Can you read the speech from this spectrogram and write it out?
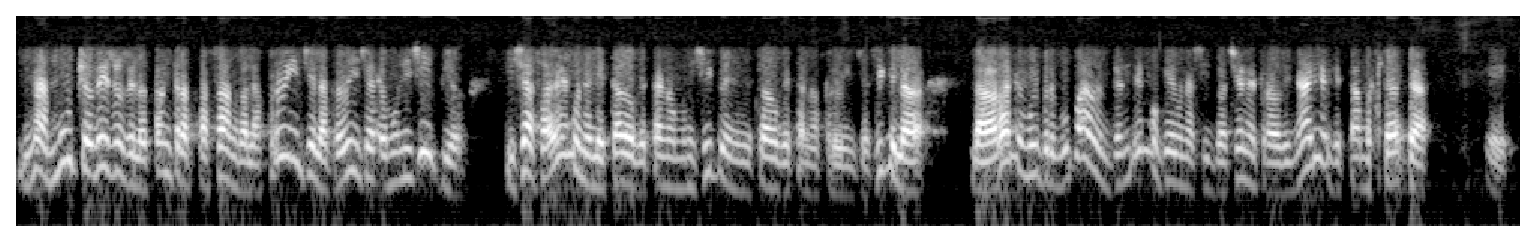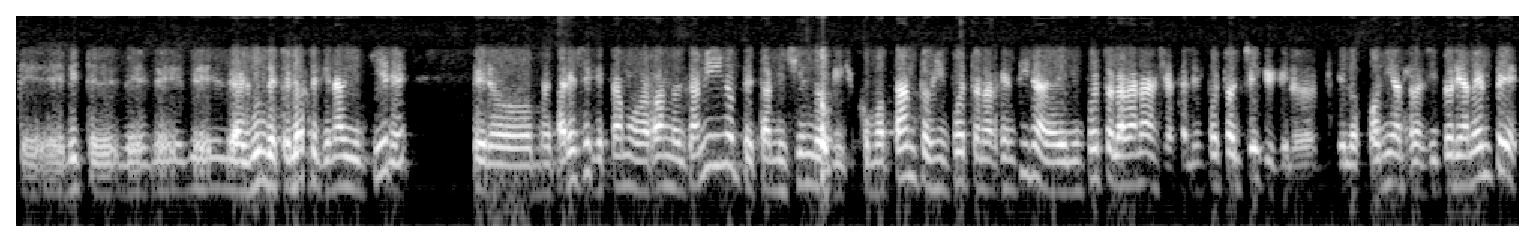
y más, muchos de ellos se lo están traspasando a las provincias, las provincias a los municipios, y ya sabemos en el estado que están los municipios y en el estado que están las provincias. Así que la, la verdad que muy preocupado, entendemos que es una situación extraordinaria, que estamos cerca este, De, de algún despelote que nadie quiere, pero me parece que estamos agarrando el camino, te están diciendo que como tantos impuestos en Argentina, desde el impuesto a la ganancia hasta el impuesto al cheque que, los ponían transitoriamente,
